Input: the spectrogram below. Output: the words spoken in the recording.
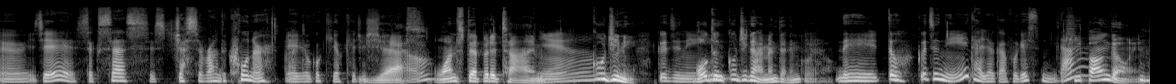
에, 이제 success is just around the corner. 예, 요거 기억해 주시고요. Yes, one step at a time. Yeah. 꾸준히. 꾸준히. 뭐든 꾸준히 하면 되는 거예요. 내일 또 꾸준히 달려가 보겠습니다. Keep on going.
